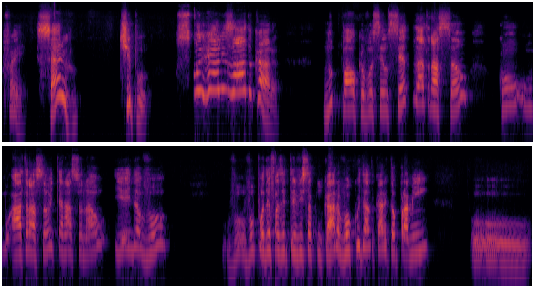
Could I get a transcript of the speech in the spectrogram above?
Eu falei, sério? Tipo, sonho realizado, cara. No palco, eu vou ser o centro da atração com o- a atração internacional e ainda vou, vou, vou poder fazer entrevista com o cara, vou cuidar do cara. Então, para mim, o,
